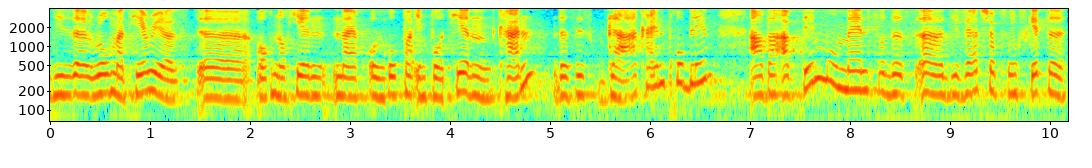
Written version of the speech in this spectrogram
diese Raw Materials äh, auch noch hier nach Europa importieren kann. Das ist gar kein Problem. Aber ab dem Moment, wo das, äh, die Wertschöpfungskette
